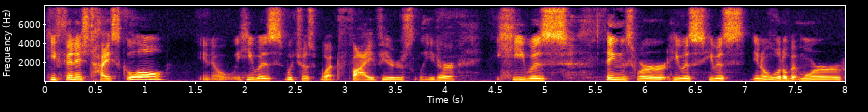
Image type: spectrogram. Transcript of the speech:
he finished high school, you know, he was, which was what five years later, he was things were he was he was you know a little bit more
